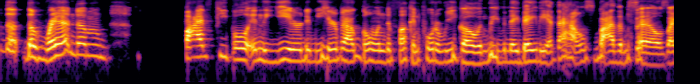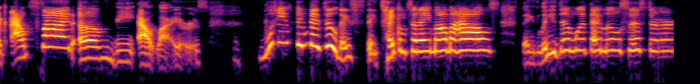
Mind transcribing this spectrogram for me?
of the the random five people in the year that we hear about going to fucking Puerto Rico and leaving their baby at the house by themselves? Like, outside of the outliers, what do you think they do? They they take them to their mama house. They leave them with their little sister.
